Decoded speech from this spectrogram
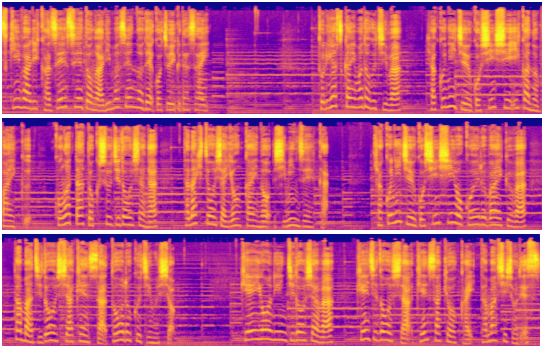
月割課税制度がありませんのでご注意ください。取扱窓口は 125cc 以下のバイク小型特殊自動車が棚視聴者4階の市民税課。125cc を超えるバイクは多摩自動車検査登録事務所。軽四輪自動車は軽自動車検査協会多摩支所です。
